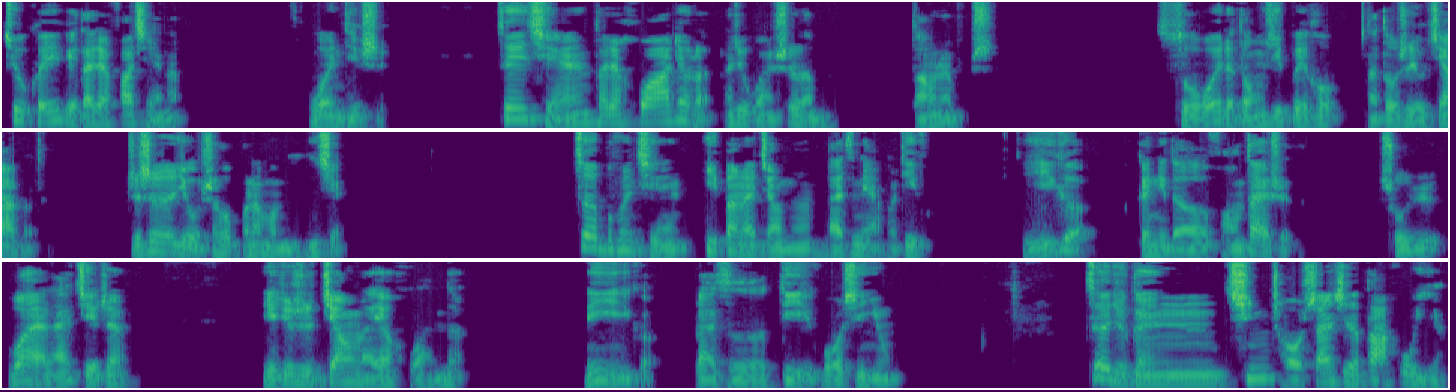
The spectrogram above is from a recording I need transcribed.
就可以给大家发钱了。问题是，这些钱大家花掉了，那就完事了吗？当然不是。所有的东西背后，那都是有价格的，只是有时候不那么明显。这部分钱一般来讲呢，来自两个地方，一个跟你的房贷似的，属于外来借债，也就是将来要还的；另一个来自帝国信用。这就跟清朝山西的大户一样，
